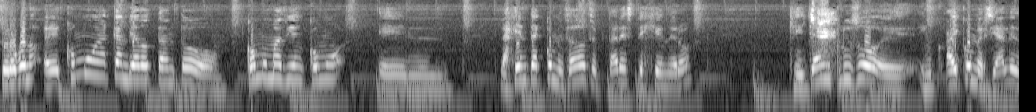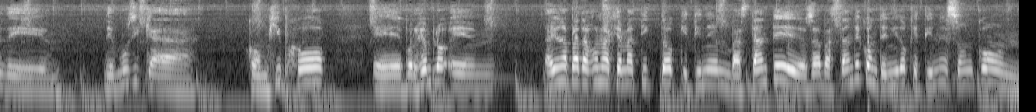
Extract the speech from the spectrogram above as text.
Pero bueno, eh, ¿cómo ha cambiado tanto? ¿Cómo más bien, cómo el, la gente ha comenzado a aceptar este género? Que ya incluso eh, hay comerciales de, de música con hip hop. Eh, por ejemplo, em, hay una plataforma que se llama TikTok que tienen bastante, o sea, bastante contenido que tiene son con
